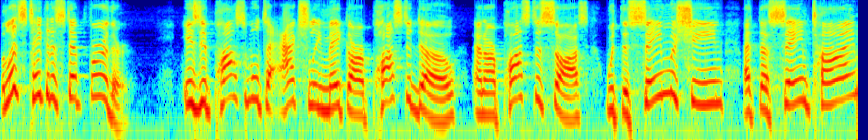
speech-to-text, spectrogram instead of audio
But let's take it a step further. Is it possible to actually make our pasta dough and our pasta sauce with the same machine at the same time?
